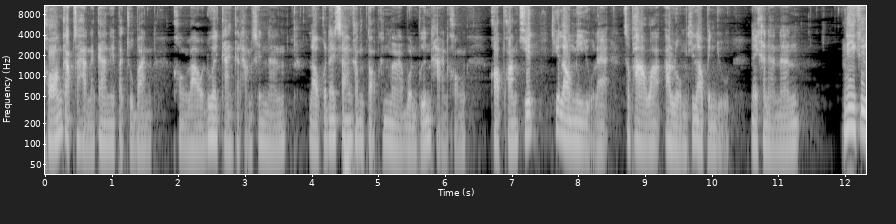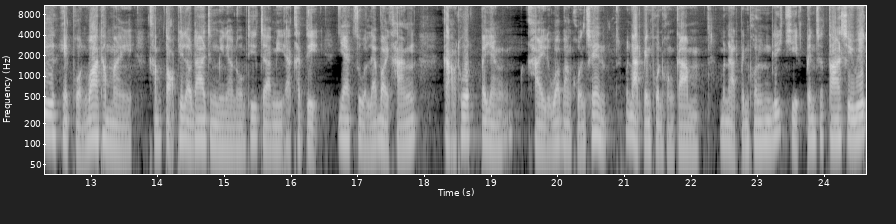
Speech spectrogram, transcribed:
คล้องกับสถานการณ์ในปัจจุบันของเราด้วยการกระทำเช่นนั้น เราก็ได้สร้างคำตอบขึ้นมาบนพื้นฐานของขอบความคิดที่เรามีอยู่และสภาวะอารมณ์ที่เราเป็นอยู่ในขณะนั้น นี่คือเหตุผลว่าทำไมคำตอบที่เราได้จึงมีแนวโน้มที่จะมีอคติแยกส่วนและบ่อยครั้ง กล่าวโทษไปยังใครหรือว่าบางคนเช่น มันอาจเป็นผลของกรรม มันอาจเป็นผลลิขิตเป็นชะตาชีวิต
